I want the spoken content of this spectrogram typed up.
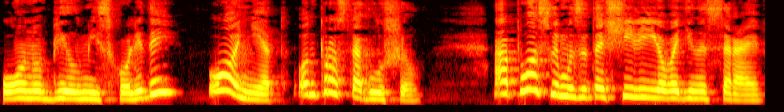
Он убил мисс Холидей? О, нет, он просто оглушил. А после мы затащили ее в один из сараев.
